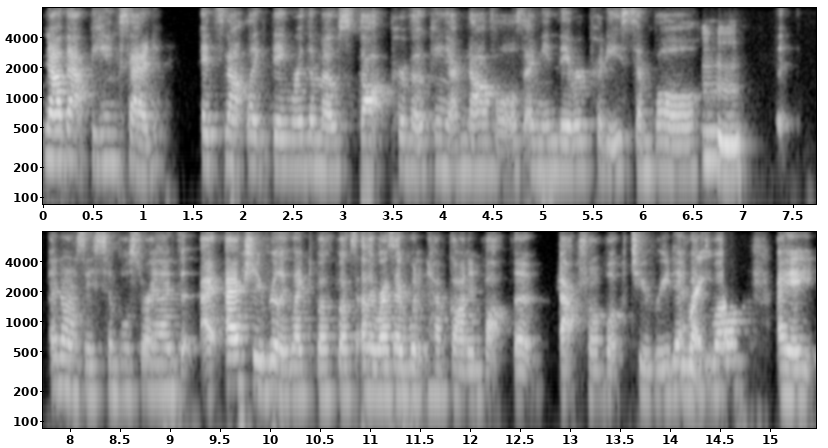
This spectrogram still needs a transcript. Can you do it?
Now, that being said, it's not like they were the most thought provoking of novels. I mean, they were pretty simple. Mm-hmm. I don't want to say simple storylines. I, I, actually really liked both books. Otherwise, I wouldn't have gone and bought the actual book to read it right. as well. I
